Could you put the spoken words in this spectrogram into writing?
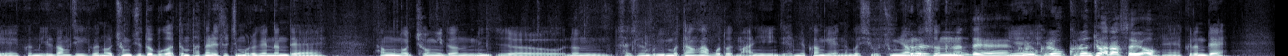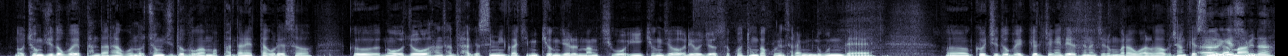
예, 그럼 일방적인 그 노총 지도부가 어떤 판단을 했을지 모르겠는데 한국노총이든 저는 사실 우리 뭐 당하고도 많이 이제 협력 관계가 있는 것이고 중요한 그런, 것은 그런데 예. 그, 그런 그런 줄 알았어요. 예, 그런데 노총 지도부의 판단하고 노총 지도부가 뭐 판단했다고 그래서 그 노조 한 사람들 알겠습니까? 지금 경제를 망치고 이 경제가 어려워져서 고통받고 있는 사람이 누군데 어, 그 지도부의 결정에 대해서는 저는 뭐라고 알가보지 않겠습니다만 알겠습니다.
